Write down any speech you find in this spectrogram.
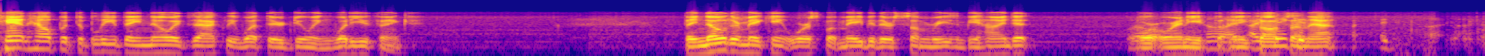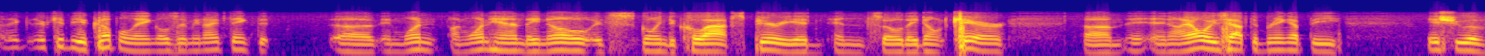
Can't help but to believe they know exactly what they're doing. What do you think? They know they're making it worse, but maybe there's some reason behind it, well, or, or any no, any I, thoughts I on that? I, I think there could be a couple angles. I mean, I think that uh, in one on one hand they know it's going to collapse, period, and so they don't care. Um, and I always have to bring up the issue of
